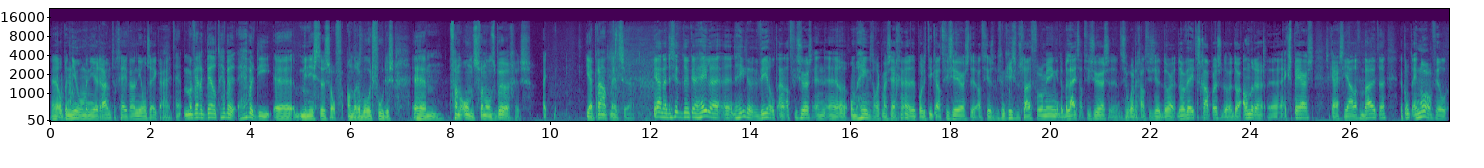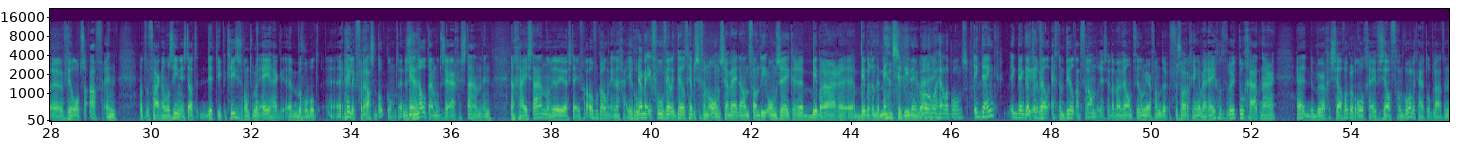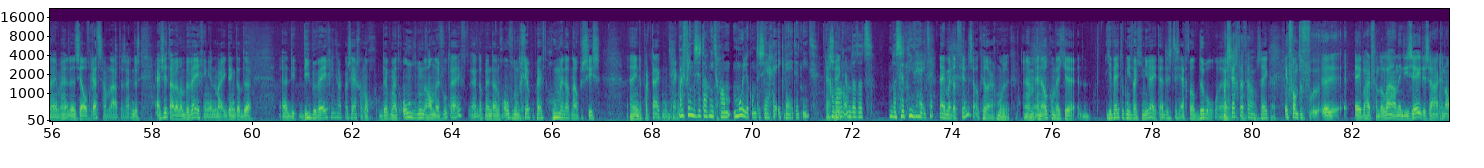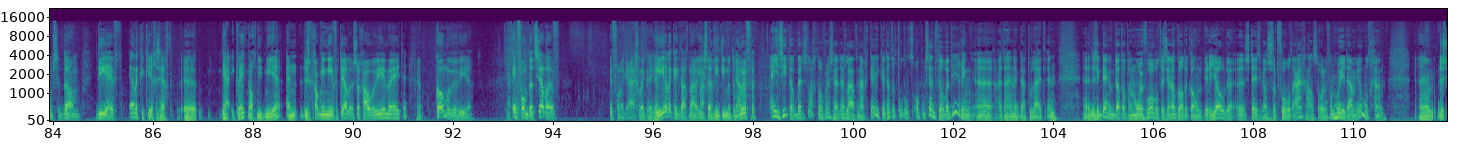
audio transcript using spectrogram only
uh, op een nieuwe manier ruimte geven aan die onzekerheid. Uh, maar welk beeld hebben, hebben die uh, ministers of andere woordvoerders um, van ons, van ons burgers? Jij praat met ze. Ja, nou, er zit natuurlijk een hele, een hele wereld aan adviseurs en uh, omheen, zal ik maar zeggen. De politieke adviseurs, de adviseurs van crisisbesluitvorming, de beleidsadviseurs. Uh, ze worden geadviseerd door, door wetenschappers, door, door andere uh, experts. Ze krijgen signalen van buiten. Er komt enorm veel, veel op ze af. En wat we vaak nog wel zien is dat dit type crisis rondom een EHEC eh, bijvoorbeeld eh, redelijk verrassend opkomt. Hè. Dus ja. in no time moeten ze ergens staan. En dan ga je staan, dan wil je stevig overkomen en dan ga je roepen. Ja, maar ik vroeg welk beeld hebben ze van ons? Zijn wij dan van die onzekere, bibberare, bibberende mensen die denken, nee. oh help ons? Ik denk, ik denk dat er wel echt een beeld aan het veranderen is. Hè. Dat men wel veel meer van de verzorging en wij regelen het voor u toe gaat naar hè, de burgers zelf ook een rol geven. Zelf verantwoordelijkheid op laten nemen. Hè, zelf redzaam laten zijn. Dus er zit daar wel een beweging in. Maar ik denk dat de... die, die beweging, zou ik maar zeggen, nog op dit moment onvoldoende handen en voeten heeft. Hè, dat men daar nog onvoldoende grip op heeft. Hoe men dat nou precies in de praktijk moet brengen. Maar vinden ze het ook niet gewoon moeilijk om te zeggen, ik weet het niet? Ja, gewoon zeker. omdat, het, omdat ze het niet weten. Nee, maar dat vinden ze ook heel erg moeilijk. Ehm, en ook omdat je... Je weet ook niet wat je niet weet. Hè? Dus het is echt wel dubbel. maar zeg dat dan. Zeker. Ik vond de, uh, Eberhard van der Laan in die zedenzaak in Amsterdam... die heeft elke keer gezegd... Uh, ja, ik weet nog niet meer. En, dus ik ga ook niet meer vertellen. Zo gauw we weer weten, ja. komen we weer. Ja, ik vond dat zelf vond ik eigenlijk heerlijk. Ik dacht, nou, hier Prachtig. staat niet iemand te bluffen. En je ziet ook bij de slachtoffers, hè, daar is later naar gekeken... dat het tot ons- op ontzettend veel waardering eh, uiteindelijk daartoe leidt. En, eh, dus ik denk ook dat dat een mooi voorbeeld is. En ook wel de komende periode eh, steeds weer als een soort voorbeeld aangehaald zal worden... van hoe je daarmee om moet gaan. Ehm, dus,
